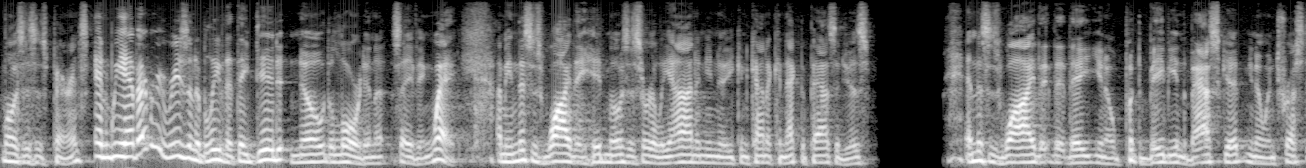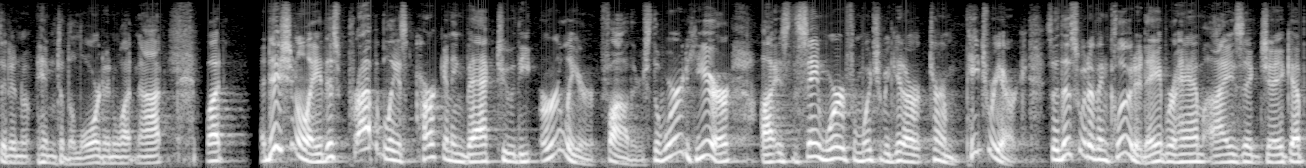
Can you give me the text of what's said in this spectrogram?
Moses' parents. And we have every reason to believe that they did know the Lord in a saving way. I mean, this is why they hid Moses early on, and you know, you can kind of connect the passages. And this is why they, they, you know, put the baby in the basket, you know, entrusted him to the Lord and whatnot. But Additionally, this probably is hearkening back to the earlier fathers. The word here uh, is the same word from which we get our term patriarch. So this would have included Abraham, Isaac, Jacob.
